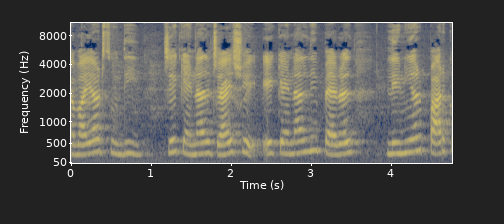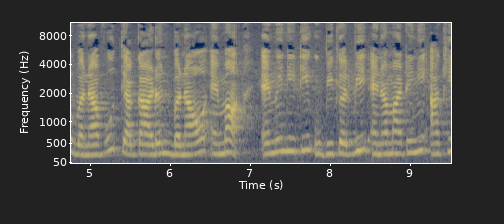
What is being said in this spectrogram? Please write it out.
નવાયાર્ડ સુધી જે કેનાલ જાય છે, એ કેનાલની પેરલ લિનિયર પાર્ક બનાવવું, ત્યાં ગાર્ડન બનાવો, એમાં એમ્યુનિટી ઊભી કરવી, એના માટેની આખી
